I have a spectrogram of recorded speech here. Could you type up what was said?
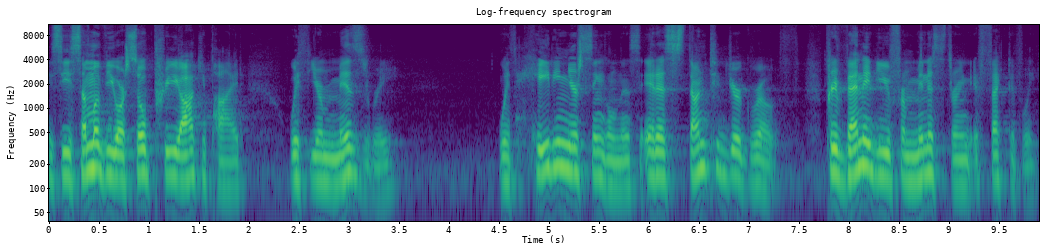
You see, some of you are so preoccupied with your misery, with hating your singleness, it has stunted your growth, prevented you from ministering effectively.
